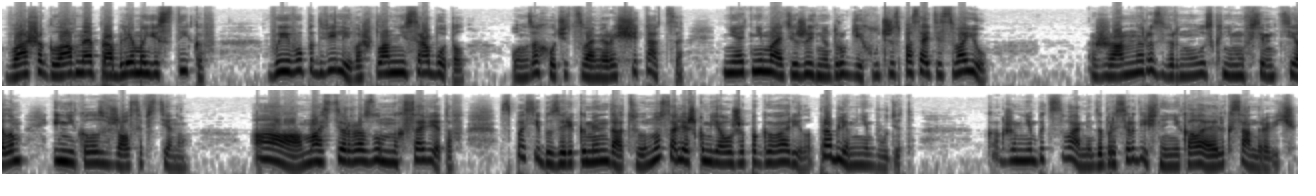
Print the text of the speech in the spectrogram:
«Ваша главная проблема Естыков. Вы его подвели, ваш план не сработал. Он захочет с вами рассчитаться. Не отнимайте жизнь у других, лучше спасайте свою». Жанна развернулась к нему всем телом, и Николас вжался в стену. «А, мастер разумных советов. Спасибо за рекомендацию, но с Олежком я уже поговорила. Проблем не будет». «Как же мне быть с вами, добросердечный Николай Александрович?»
